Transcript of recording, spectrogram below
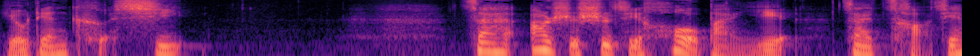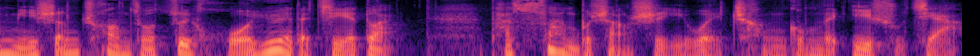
有点可惜。在二十世纪后半叶，在草间弥生创作最活跃的阶段，他算不上是一位成功的艺术家。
